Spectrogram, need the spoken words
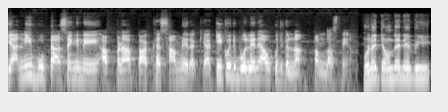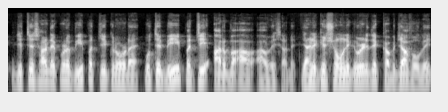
ਗਿਆਨੀ ਬੂਟਾ ਸਿੰਘ ਨੇ ਆਪਣਾ ਪੱਖ ਸਾਹਮਣੇ ਰੱਖਿਆ। ਕੀ ਕੁਝ ਬੋਲੇ ਨੇ? ਆਓ ਕੁਝ ਗੱਲਾਂ ਤੁਹਾਨੂੰ ਦੱਸਦੇ ਹਾਂ। ਹੁਣ ਇਹ ਚਾਹੁੰਦੇ ਨੇ ਵੀ ਜਿੱਥੇ ਸਾਡੇ ਕੋਲ 20 25 ਕਰੋੜ ਹੈ, ਉੱਥੇ 20 25 ਅਰਬ ਆ- ਆਵੇ ਸਾਡੇ। ਯਾਨੀ ਕਿ ਸ਼੍ਰੋਮਣੀ ਕਮੇਟੀ ਤੇ ਕਬਜ਼ਾ ਹੋਵੇ,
